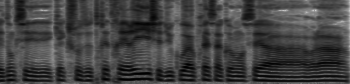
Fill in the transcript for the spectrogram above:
et donc c'est quelque chose de très très riche et du coup après ça a commencé à voilà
